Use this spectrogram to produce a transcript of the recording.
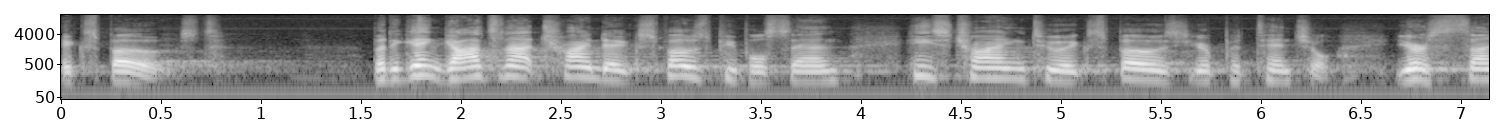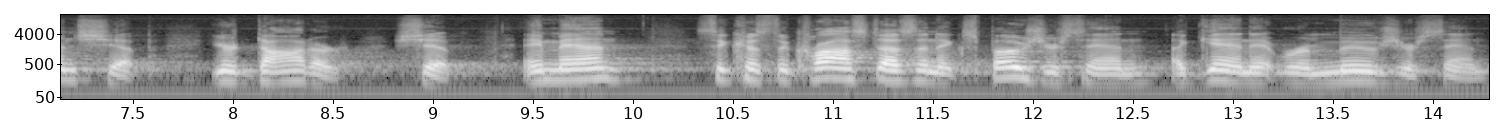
exposed. But again, God's not trying to expose people's sin. He's trying to expose your potential, your sonship, your daughtership. Amen? See, because the cross doesn't expose your sin, again, it removes your sin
